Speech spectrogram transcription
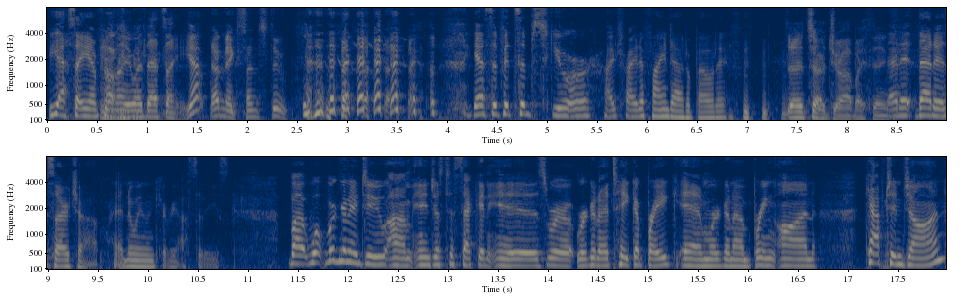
Yes, I am familiar with that site. Yep. That makes sense too. Yes, if it's obscure, I try to find out about it. That's our job, I think. That is, that is our job at New England Curiosities. But what we're going to do um, in just a second is we're, we're going to take a break and we're going to bring on Captain John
